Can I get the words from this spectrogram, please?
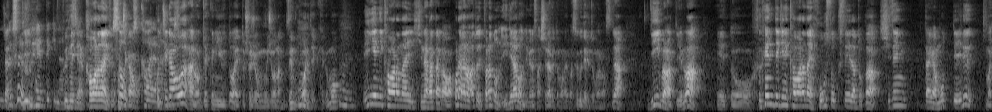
じゃあそれは普遍的な。ん普遍的な変わらないですよねこっち側は。こっち側はあの逆に言うと、えっと、諸行無常なんで全部壊れていくけども、うん。永遠に変わらないひな形側。これあの後でプラトンのイデア論で皆さん調べてもらえばすぐ出ると思います。じゃあディーバーっていうのは、えっと普遍的に変わらない法則性だとか自然界が持っている、まあ、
